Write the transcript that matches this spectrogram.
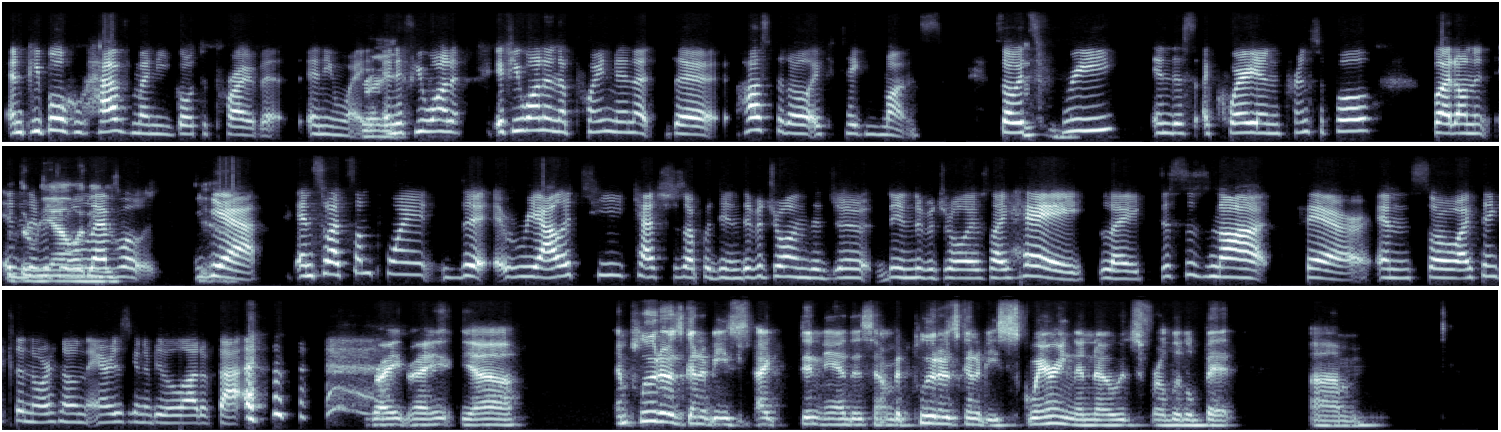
And people who have money go to private anyway. Right. And if you want if you want an appointment at the hospital, it can take months. So it's mm-hmm. free in this Aquarian principle, but on an individual level, yeah. yeah and so at some point the reality catches up with the individual and the, the individual is like hey like this is not fair. And so i think the north node area is going to be a lot of that. Right right yeah. And pluto's going to be i didn't add this on but pluto's going to be squaring the nodes for a little bit um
